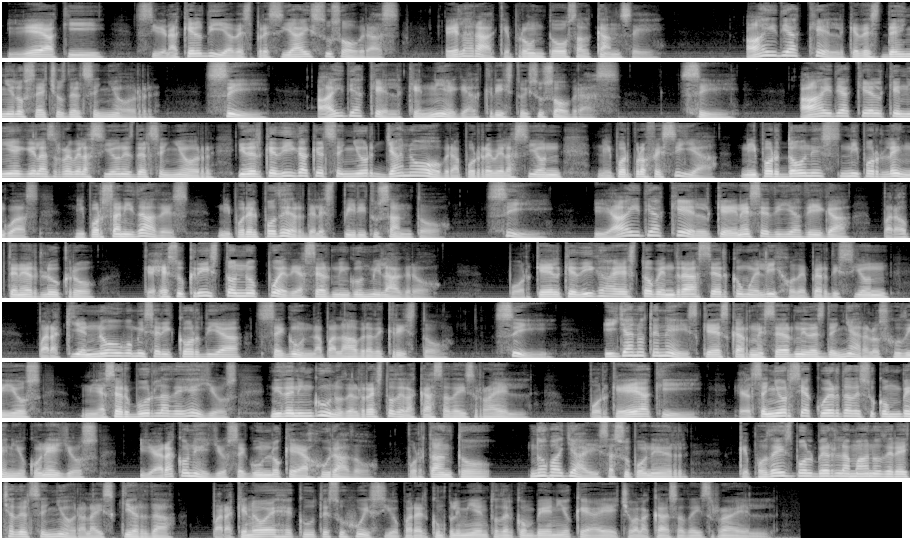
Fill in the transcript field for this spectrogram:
Y he aquí, si en aquel día despreciáis sus obras, Él hará que pronto os alcance. Ay de aquel que desdeñe los hechos del Señor. Sí, Ay de aquel que niegue al Cristo y sus obras. Sí, ay de aquel que niegue las revelaciones del Señor y del que diga que el Señor ya no obra por revelación, ni por profecía, ni por dones, ni por lenguas, ni por sanidades, ni por el poder del Espíritu Santo. Sí, y ay de aquel que en ese día diga, para obtener lucro, que Jesucristo no puede hacer ningún milagro porque el que diga esto vendrá a ser como el hijo de perdición, para quien no hubo misericordia según la palabra de Cristo. Sí, y ya no tenéis que escarnecer ni desdeñar a los judíos, ni hacer burla de ellos, ni de ninguno del resto de la casa de Israel, porque he aquí, el Señor se acuerda de su convenio con ellos, y hará con ellos según lo que ha jurado. Por tanto, no vayáis a suponer que podéis volver la mano derecha del Señor a la izquierda, para que no ejecute su juicio para el cumplimiento del convenio que ha hecho a la casa de Israel.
